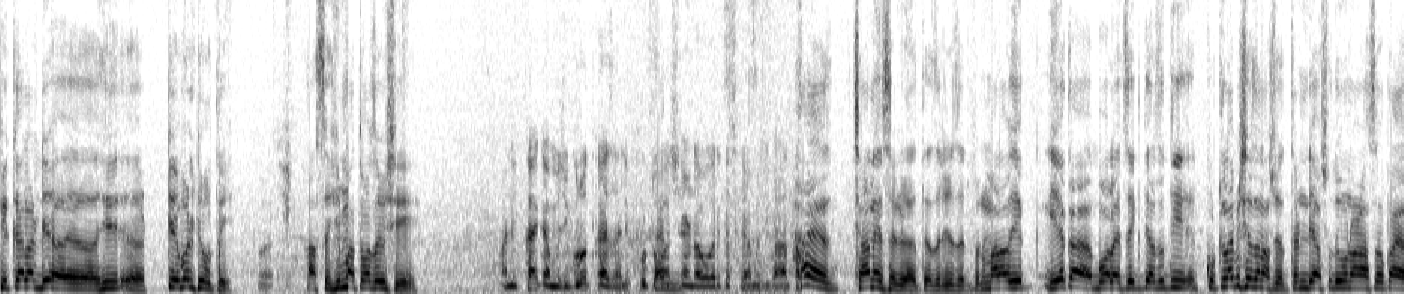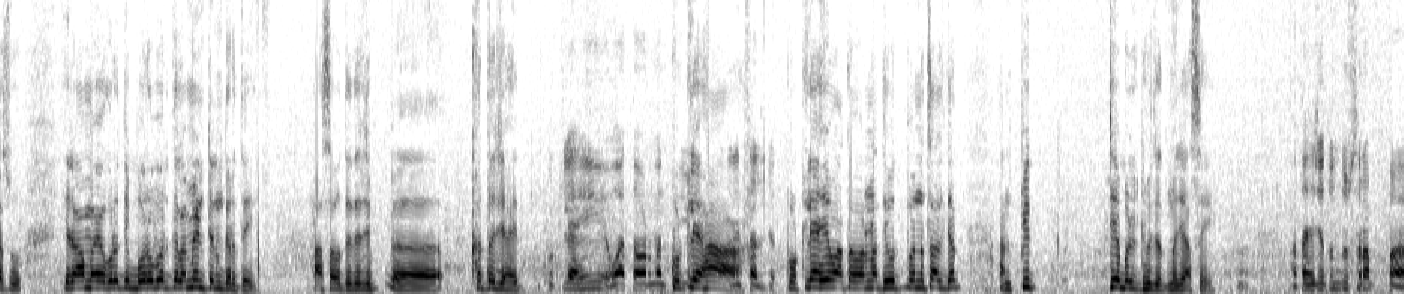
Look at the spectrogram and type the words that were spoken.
पिकाला डे- अं, ही टेबल ठेवते? असं ही महत्त्वाचा विषय आहे. आणि काय काय म्हणजे ग्रोथ काय झाली? फुटवा शेंडा वगैरे कसं काय म्हणजे काय आता हाय छान आहे सगळं त्याचं रिझल्ट पण मला एक एक बोलायचं की त्याचं ती कुठला बी सीझन असू दे, थंडी असू दे उन्हाळा असो काय असो ही रामायाग्रो ती बरोबर त्याला मेंटेन करते. असं होते त्याची अं, खतं जी आहेत. कुठल्याही वातावरणात ती कुठले हा चालतात. कुठल्याही वातावरणात हे उत्पन्न चालतात आणि पीक टेबल ठेवतात म्हणजे असं आहे. आता ह्याच्यातून दुसरा फ-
